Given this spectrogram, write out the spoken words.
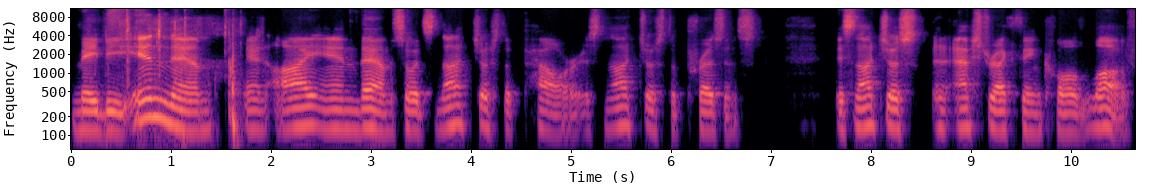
may be in them and I in them. So it's not just the power, it's not just the presence, it's not just an abstract thing called love,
